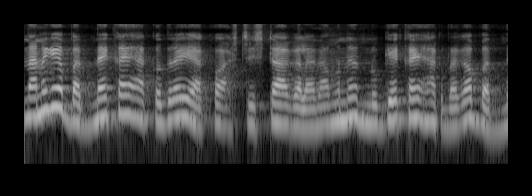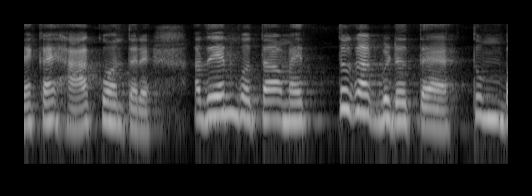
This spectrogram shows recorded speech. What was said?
ನನಗೆ ಬದನೆಕಾಯಿ ಹಾಕಿದ್ರೆ ಯಾಕೋ ಅಷ್ಟಿಷ್ಟ ಆಗಲ್ಲ. ನಮ್ಮನ್ನ ನುಗ್ಗೆಕಾಯಿ ಹಾಕಿದಾಗ ಬದನೆಕಾಯಿ ಹಾಕು ಅಂತಾರೆ. ಅದೇನು ಗೊತ್ತಾ? ಮೆತ್ತಗಾಗ್ಬಿಡುತ್ತೆ ತುಂಬ.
